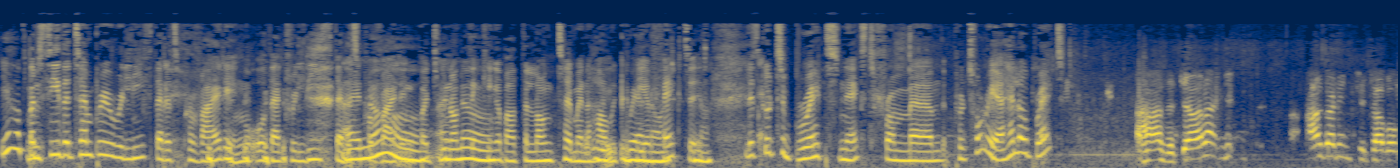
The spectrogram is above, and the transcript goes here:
yeah. we But see the temporary relief that it's providing or that relief that it's know, providing, but we're I not know. thinking about the long term and how We- we could we're be not, affected. no. Let's go to Brett next from um, Pretoria. Hello, Brett. How's it, Joe? I got into trouble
